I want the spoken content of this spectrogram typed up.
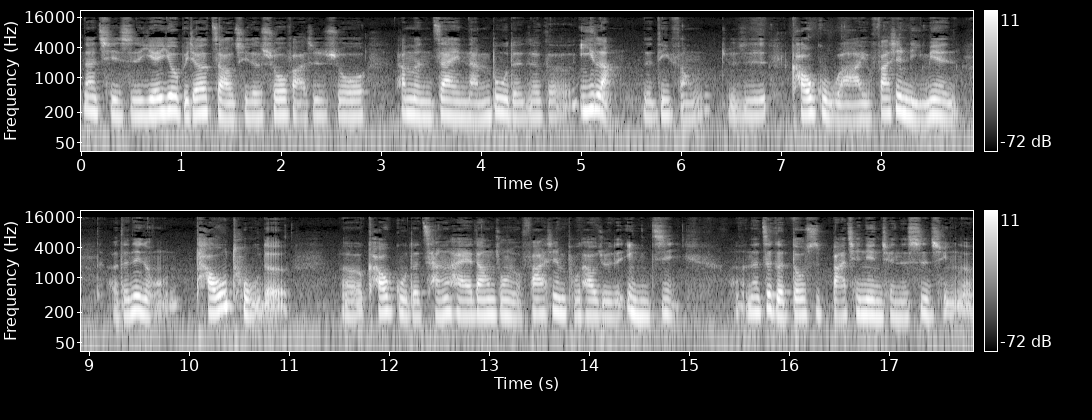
那其实也有比较早期的说法是说他们在南部的这个伊朗。的地方就是考古啊，有发现里面呃的那种陶土的呃考古的残骸当中有发现葡萄酒的印记，那这个都是八千年前的事情了。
